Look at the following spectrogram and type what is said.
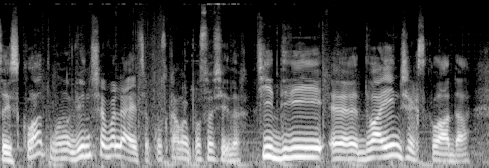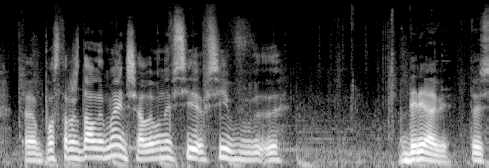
Цей склад, він ще валяється кусками по сусідах. Ті дві, е, два інших склада е, постраждали менше, але вони всі, всі в, е, диряві. Тобто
